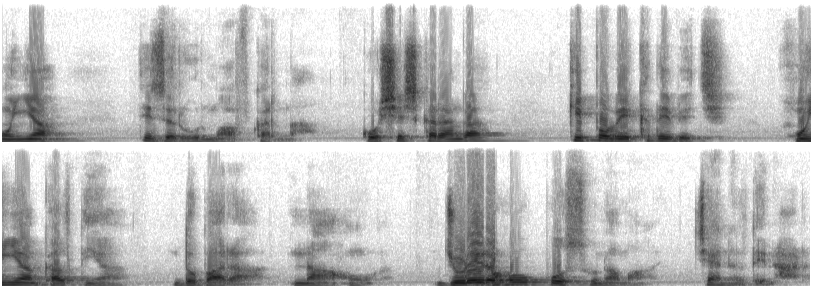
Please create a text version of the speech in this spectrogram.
ਹੋਈਆਂ, ਤੇ ਜ਼ਰੂਰ ਮਾਫ ਕਰਨਾ। ਕੋਸ਼ਿਸ਼ ਕਰਾਂਗਾ ਕਿ ਭਵਿੱਖ ਦੇ ਵਿੱਚ ਹੋਈਆਂ ਗਲਤੀਆਂ ਦੁਬਾਰਾ ਨਾ ਹੋਣ। ਜੁੜੇ ਰਹੋ ਪੋਸੂਨਾਮਾ ਚੈਨਲ ਦੇ ਨਾਲ।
